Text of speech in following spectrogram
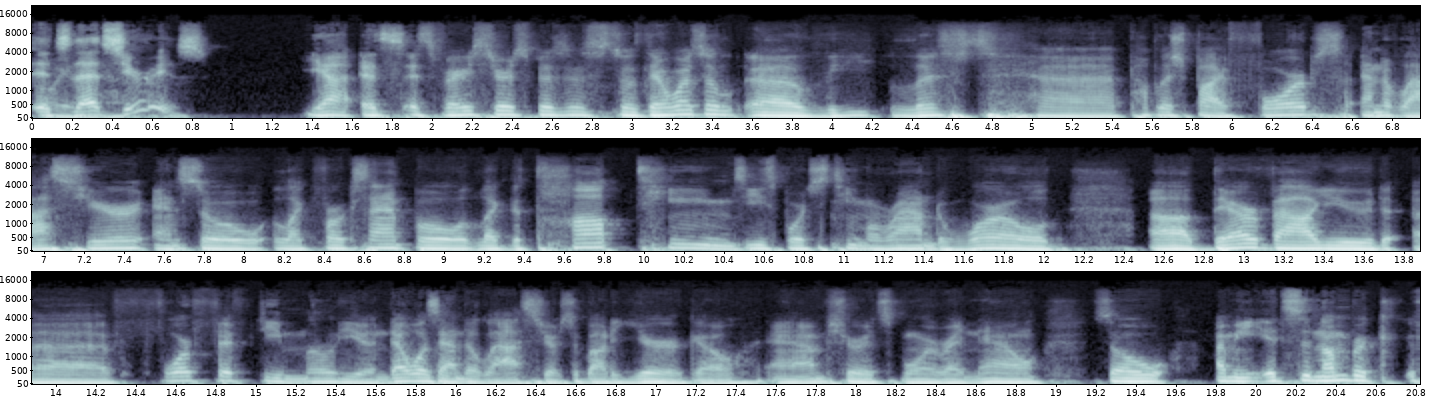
yeah. it's oh, yeah. that serious? Yeah, it's it's very serious business. So there was a, a list uh, published by Forbes end of last year, and so like for example, like the top teams, esports team around the world, uh, they're valued uh, 450 million. That was end of last year, so about a year ago, and I'm sure it's more right now. So I mean, it's a number c-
